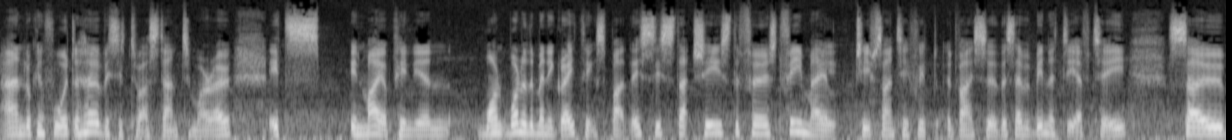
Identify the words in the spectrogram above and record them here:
and looking forward to her visit to our stand tomorrow. It's, in my opinion, one, one of the many great things about this is that she's the first female chief scientific advisor that's ever been at DFT. So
